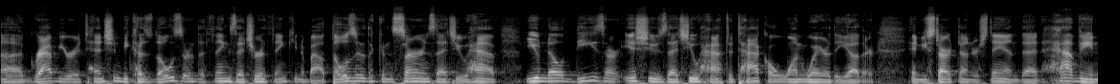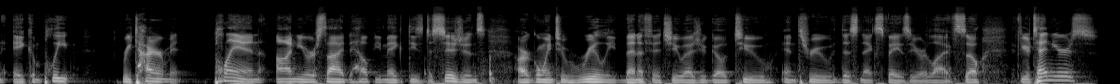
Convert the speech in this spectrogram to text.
uh, grab your attention because those are the things that you're thinking about. Those are the concerns that you have. You know, these are issues that you have to tackle one way or the other. And you start to understand that having a complete retirement plan on your side to help you make these decisions are going to really benefit you as you go to and through this next phase of your life. So if you're 10 years,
